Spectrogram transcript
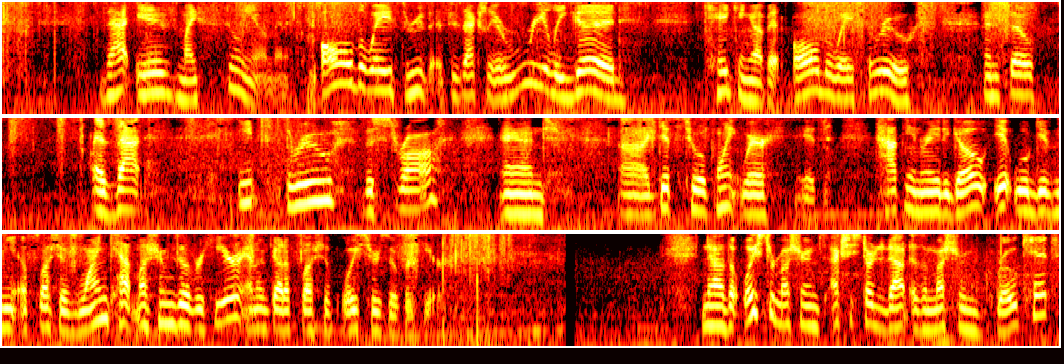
That is mycelium, and it's all the way through this. There's actually a really good caking of it all the way through. And so as that eats through the straw and uh, gets to a point where it's happy and ready to go, it will give me a flush of wine cap mushrooms over here and I've got a flush of oysters over here. Now the oyster mushrooms actually started out as a mushroom grow kit.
